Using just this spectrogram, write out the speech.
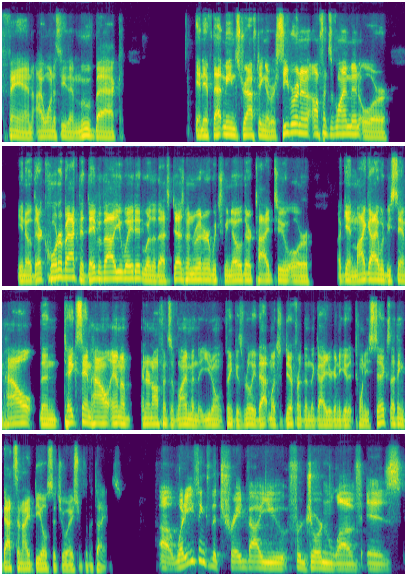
fan, I want to see them move back. And if that means drafting a receiver and an offensive lineman or, you know, their quarterback that they've evaluated, whether that's Desmond Ridder, which we know they're tied to, or again, my guy would be Sam Howell. Then take Sam Howell and, a, and an offensive lineman that you don't think is really that much different than the guy you're going to get at 26. I think that's an ideal situation for the Titans. Uh, what do you think the trade value for Jordan Love is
